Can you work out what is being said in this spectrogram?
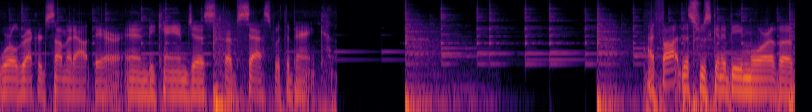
world record summit out there and became just obsessed with the bank. I thought this was going to be more of a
